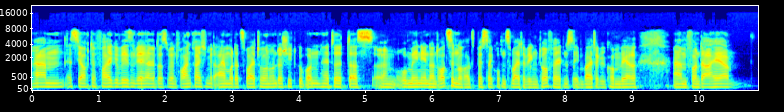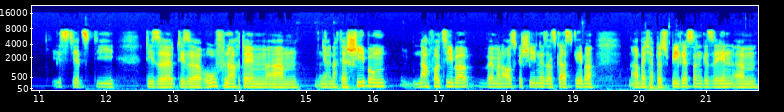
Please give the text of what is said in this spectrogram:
ähm, es ja auch der Fall gewesen wäre, dass wenn Frankreich mit einem oder zwei Toren Unterschied gewonnen hätte, dass ähm, Rumänien dann trotzdem noch als bester Gruppenzweiter wegen Torverhältnis eben weitergekommen wäre. Ähm, von daher ist jetzt die, diese, dieser Ruf nach dem, ähm, ja, nach der Schiebung nachvollziehbar, wenn man ausgeschieden ist als Gastgeber. Aber ich habe das Spiel gestern gesehen. Ähm,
